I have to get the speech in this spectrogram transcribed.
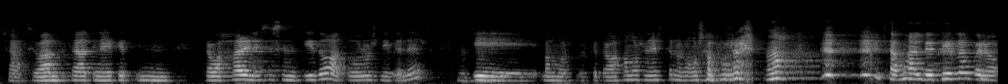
O sea, se va a empezar a tener que mm, trabajar en ese sentido a todos los niveles. ujú. Y vamos, los que trabajamos en este nos vamos a forrar. Ah, Está mal decirlo, pero.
